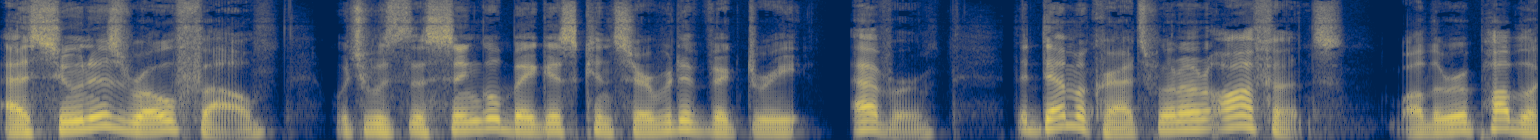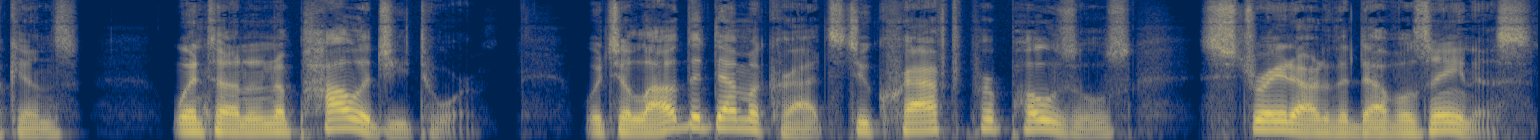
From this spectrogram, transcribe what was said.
As soon as Roe fell, which was the single biggest conservative victory ever, the Democrats went on offense, while the Republicans went on an apology tour, which allowed the Democrats to craft proposals straight out of the devil's anus.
